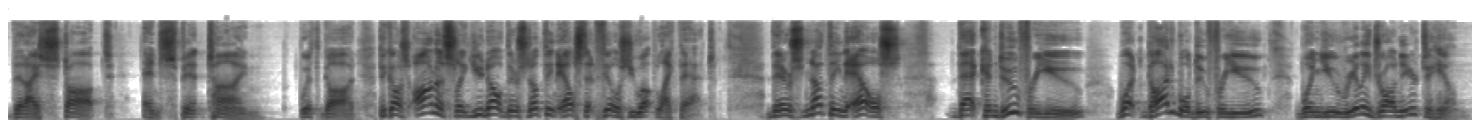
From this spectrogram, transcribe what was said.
that I stopped and spent time with God. Because honestly, you know, there's nothing else that fills you up like that. There's nothing else that can do for you what God will do for you when you really draw near to Him.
